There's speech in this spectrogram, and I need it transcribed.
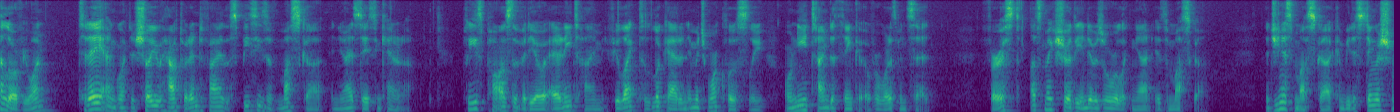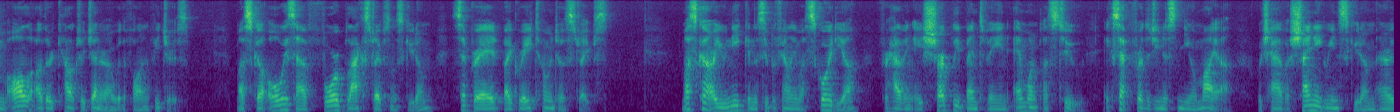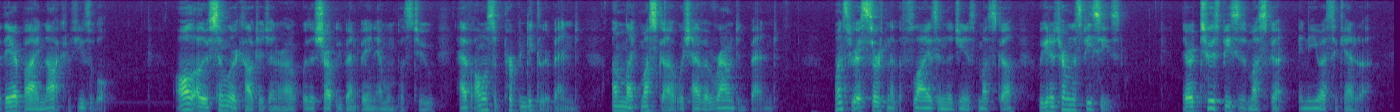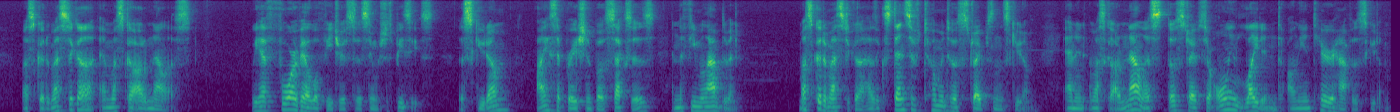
Hello everyone. Today I'm going to show you how to identify the species of musca in the United States and Canada. Please pause the video at any time if you'd like to look at an image more closely or need time to think over what has been said. First, let's make sure the individual we're looking at is a musca. The genus Musca can be distinguished from all other calyptrate genera with the following features. Musca always have four black stripes on the scutum, separated by gray tomentose stripes. Musca are unique in the superfamily Muscoidea, for having a sharply bent vein M1 plus 2, except for the genus Neomyia, which have a shiny green scutum and are thereby not confusable. All other similar calyptrate genera with a sharply bent vein M1 plus 2 have almost a perpendicular bend, unlike Musca, which have a rounded bend. Once we are certain that the fly is in the genus Musca, we can determine the species. There are two species of Musca in the US and Canada, Musca domestica and Musca autumnalis. We have four available features to distinguish the species the scutum, eye separation of both sexes, and the female abdomen. Musca domestica has extensive tomentose stripes on the scutum, and in Musca autumnalis, those stripes are only lightened on the anterior half of the scutum.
